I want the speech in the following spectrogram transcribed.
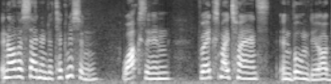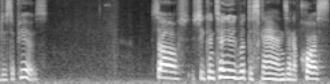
And all of a sudden the technician walks in, breaks my trance, and boom, the orb disappears. So she continued with the scans, and of course,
